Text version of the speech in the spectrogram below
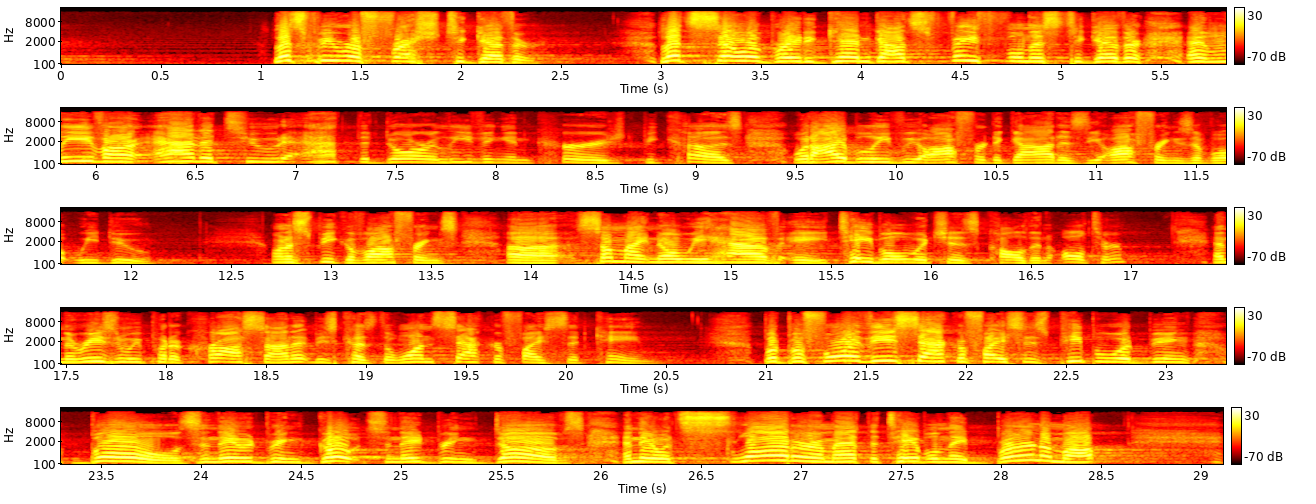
Let's be refreshed together. Let's celebrate again God's faithfulness together and leave our attitude at the door, leaving encouraged, because what I believe we offer to God is the offerings of what we do. I want to speak of offerings. Uh, some might know we have a table which is called an altar, and the reason we put a cross on it is because the one sacrifice that came. But before these sacrifices, people would bring bulls, and they would bring goats, and they'd bring doves, and they would slaughter them at the table, and they'd burn them up,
